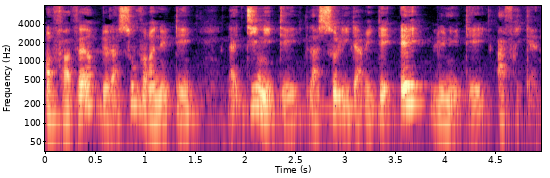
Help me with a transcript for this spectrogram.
en faveur de la souveraineté la dignité, la solidarité et l'unité africaine.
